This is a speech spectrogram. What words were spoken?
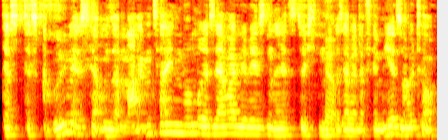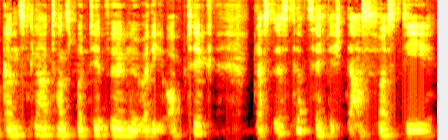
Das, das Grüne ist ja unser Markenzeichen vom Reserva gewesen. Und jetzt durch den ja. Reserva der Familie sollte auch ganz klar transportiert werden über die Optik. Das ist tatsächlich das, was die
